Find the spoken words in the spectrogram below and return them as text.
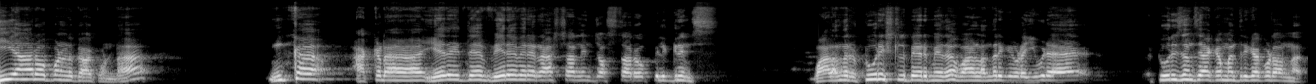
ఈ ఆరోపణలు కాకుండా ఇంకా అక్కడ ఏదైతే వేరే వేరే రాష్ట్రాల నుంచి వస్తారో పిలిగ్రిమ్స్ వాళ్ళందరూ టూరిస్టుల పేరు మీద వాళ్ళందరికీ కూడా ఈవిడ టూరిజం శాఖ మంత్రిగా కూడా ఉన్నారు.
